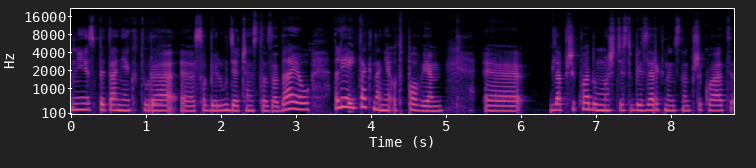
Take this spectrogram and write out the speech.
nie jest pytanie, które e, sobie ludzie często zadają, ale ja i tak na nie odpowiem. E, dla przykładu możecie sobie zerknąć na przykład e,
